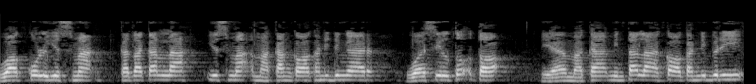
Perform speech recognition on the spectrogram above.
Wa qul yusma, katakanlah yusma maka engkau akan didengar. Wasil tu'ta, ya maka mintalah engkau akan diberi.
